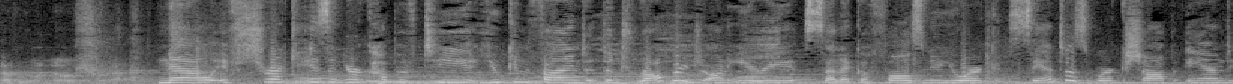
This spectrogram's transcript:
Everyone knows Shrek. Now, if Shrek isn't your cup of tea, you can find the Drawbridge on Erie, Seneca Falls, New York, Santa's Workshop, and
